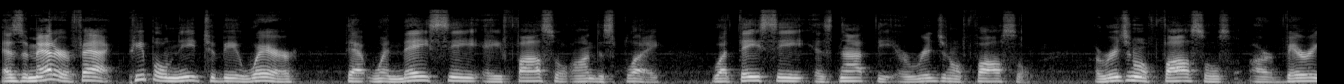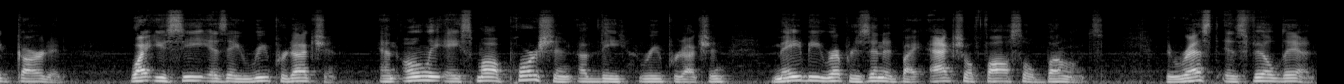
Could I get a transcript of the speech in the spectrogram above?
As a matter of fact, people need to be aware that when they see a fossil on display, what they see is not the original fossil. Original fossils are very guarded. What you see is a reproduction, and only a small portion of the reproduction may be represented by actual fossil bones. The rest is filled in.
